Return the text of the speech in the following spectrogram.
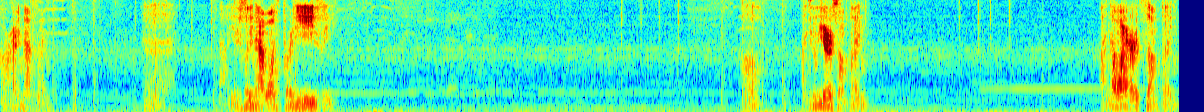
Alright, nothing. now, usually that one's pretty easy. Oh, I do hear something. Something.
